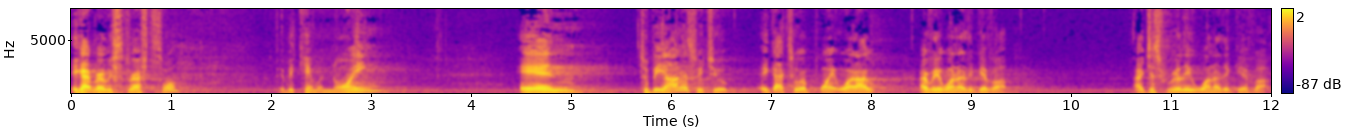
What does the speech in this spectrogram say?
It got very stressful. It became annoying. And to be honest with you, it got to a point where I, I really wanted to give up. I just really wanted to give up.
